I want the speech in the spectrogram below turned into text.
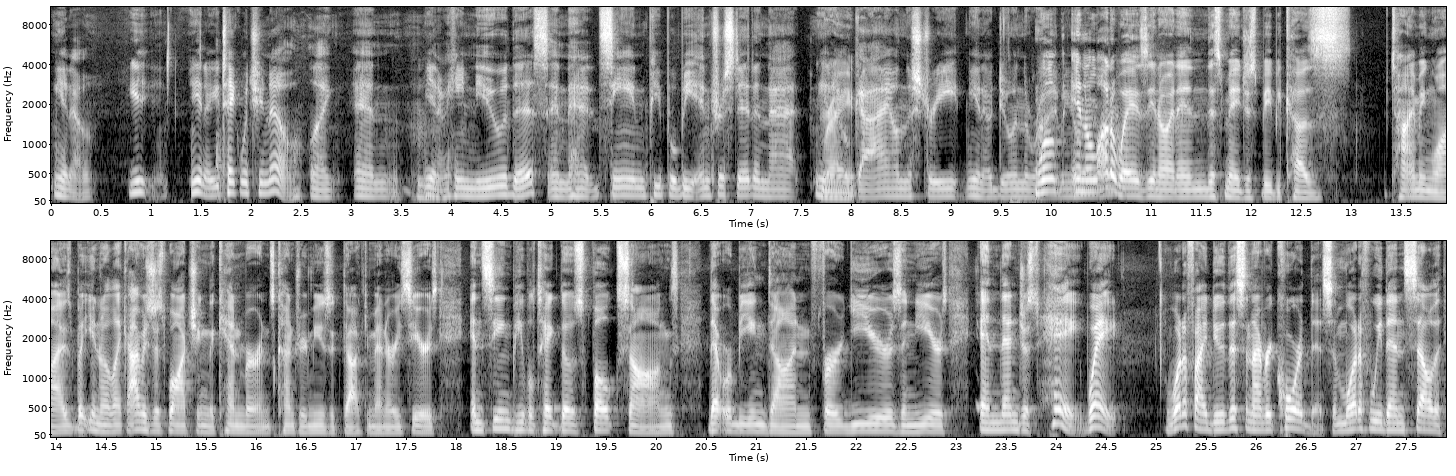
you know you you know you take what you know like and you Mm-hmm. know he knew this and had seen people be interested in that you know guy on the street you know doing the well, in a lot of ways, you know, and, and this may just be because timing wise, but you know, like I was just watching the Ken Burns country music documentary series and seeing people take those folk songs that were being done for years and years and then just, hey, wait. What if I do this and I record this? And what if we then sell it?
